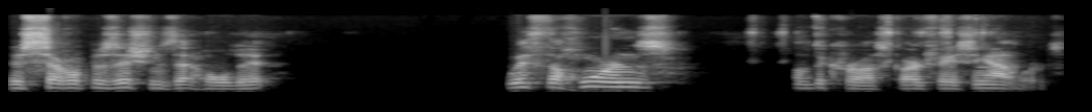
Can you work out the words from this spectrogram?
There's several positions that hold it with the horns of the cross guard facing outwards.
